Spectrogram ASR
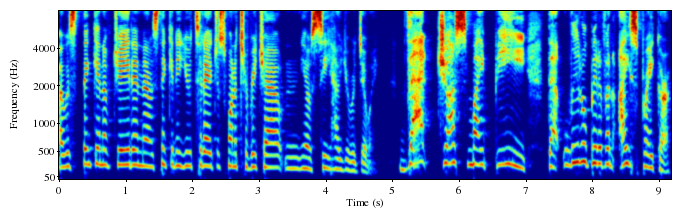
I was thinking of Jaden and I was thinking of you today. I just wanted to reach out and, you know, see how you were doing. That just might be that little bit of an icebreaker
